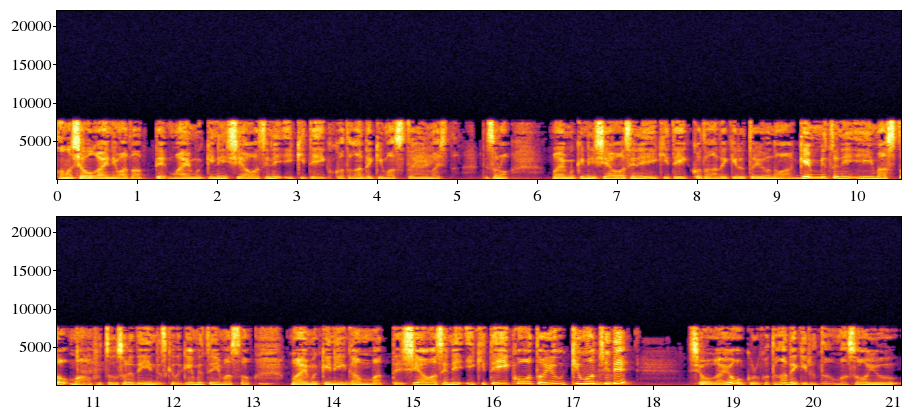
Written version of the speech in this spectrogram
この生涯にわたって前向きに幸せに生きていくことができますと言いました。でその前向きに幸せに生きていくことができるというのは厳密に言いますと、まあ普通それでいいんですけど、厳密に言いますと、前向きに頑張って幸せに生きていこうという気持ちで生涯を送ることができると。まあそういう、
